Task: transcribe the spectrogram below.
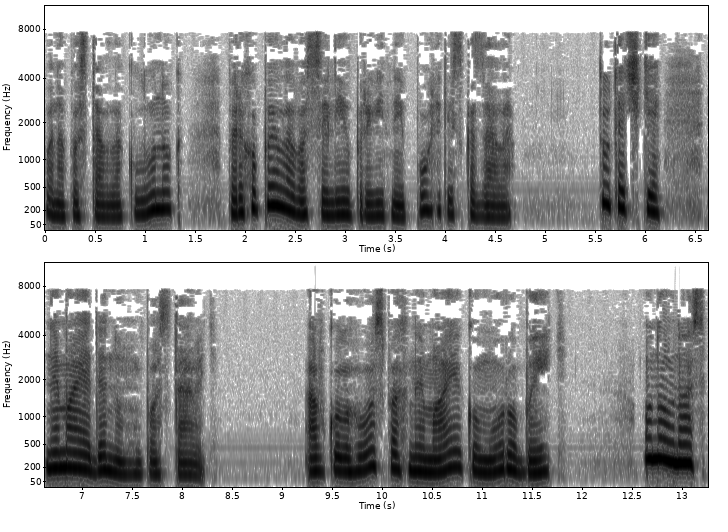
Вона поставила клунок, перехопила Василів привітний погляд і сказала Тутечки немає де ногу поставить, а в колгоспах немає кому робить. Воно в нас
